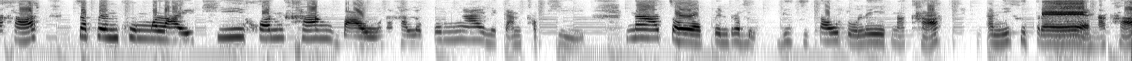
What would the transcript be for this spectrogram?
นะคะ จะเป็นพวงมาลัยที่ค่อนข้างเบานะคะ แล้วก็ง่ายในการขับขี่ หน้าจอเป็นระบบดิจิตอลตัวเลขนะคะ อันนี้คือแตรนะคะ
